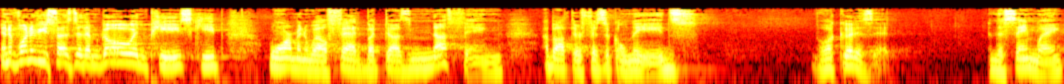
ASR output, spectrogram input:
And if one of you says to them, go in peace, keep warm and well fed, but does nothing about their physical needs, what good is it? In the same way,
